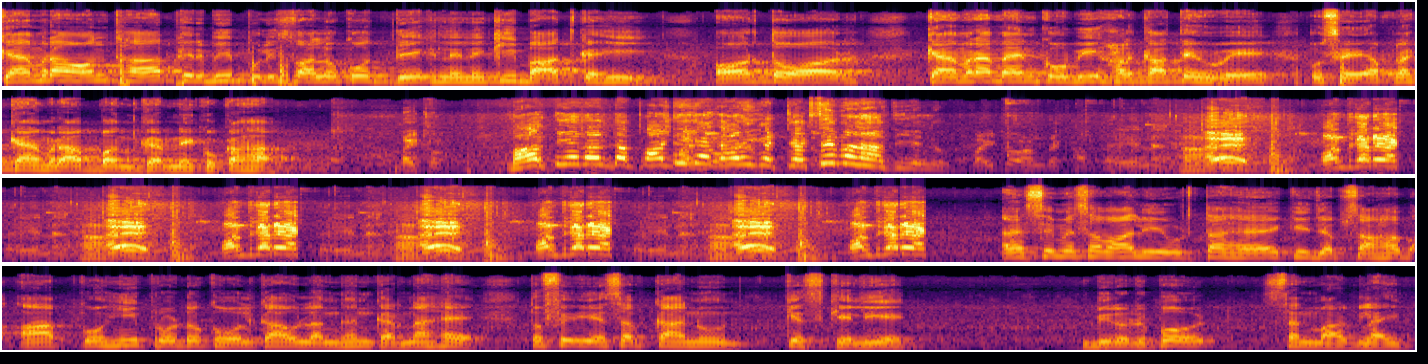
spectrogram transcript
कैमरा ऑन था, फिर भी पुलिस वालों को देख लेने की बात कही। और तो और, कैमरामैन को भी हड़काते हुए उसे अपना कैमरा बंद करने को कहा। बैठो। भारतीय जनता पार्टी के गाड़ी का टैक्सी बना दिए लोग। बैठो हम दिखाते बंद करे बंद करे बंद करे बंद करे ऐसे में सवाल ये उठता है कि जब साहब आपको ही प्रोटोकॉल का उल्लंघन करना है तो फिर ये सब कानून किसके लिए? Bureau report Sanmarg live.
